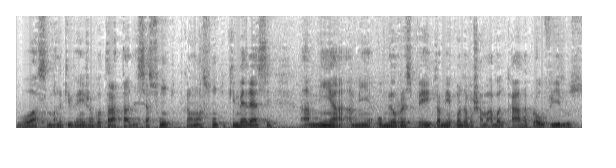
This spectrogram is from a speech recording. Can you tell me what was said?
vou, a semana que vem, já vou tratar desse assunto, porque é um assunto que merece a minha, a minha, o meu respeito, a minha quando eu vou chamar a bancada para ouvi-los,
